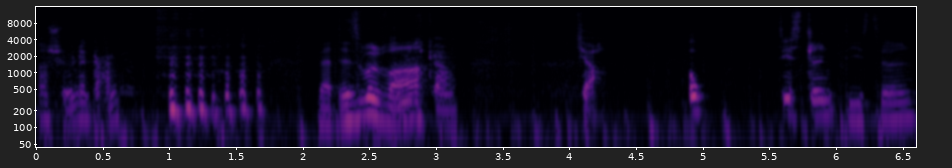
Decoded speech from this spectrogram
Na, schöne Gang. Wer das wohl war? Durchgang. Tja. Oh, Disteln. Disteln.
